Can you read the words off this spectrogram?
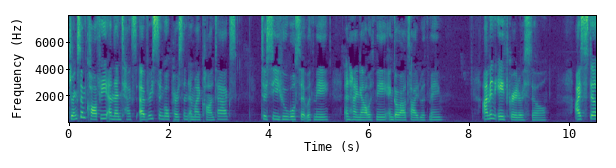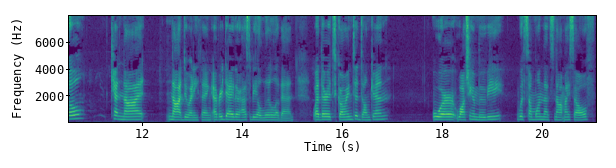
drink some coffee and then text every single person in my contacts to see who will sit with me and hang out with me and go outside with me. I'm an eighth grader still. I still cannot not do anything. Every day there has to be a little event, whether it's going to Dunkin' or watching a movie with someone that's not myself,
